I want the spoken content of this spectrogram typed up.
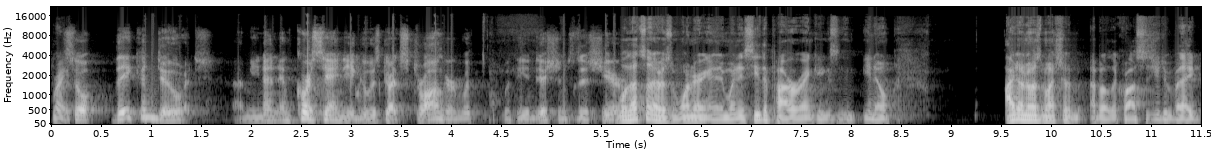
Right. So they can do it. I mean, and of course, San Diego has got stronger with with the additions this year. Well, that's what I was wondering. And when you see the power rankings, you know, I don't know as much about lacrosse as you do, but I,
